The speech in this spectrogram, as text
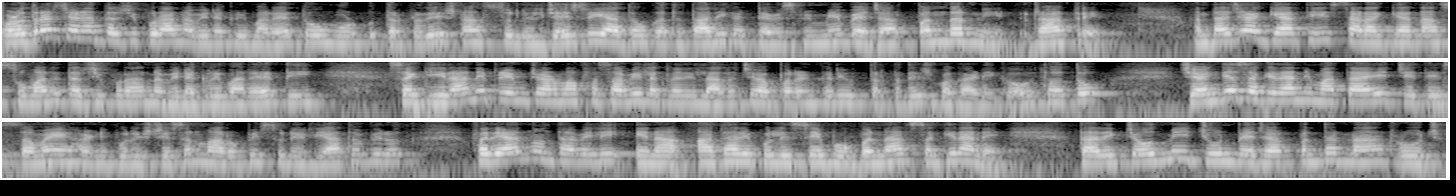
વડોદરા શહેરના દરજીપુરા નવીનગરીમાં રહેતો મૂળ ઉત્તર પ્રદેશના સુનિલ જયશ્રી યાદવ ગત તારીખ અઠ્યાવીસમી મે બે હજાર પંદરની રાત્રે અંદાજે અગિયારથી સાડા અગિયારના સુમારે દરજીપુરા નવીનગરીમાં રહેતી સગીરાને પ્રેમજાળમાં ફસાવી લગ્નની લાલચે અપહરણ કરી ઉત્તર પ્રદેશ બગાડી ગયો હતો. જે અંગે સગીરાની માતાએ જે તે સમયે હરણી પોલીસ સ્ટેશનમાં આરોપી સુનિલ યાદવ વિરુદ્ધ ફરિયાદ નોંધાવેલી એના આધારે પોલીસે ભોગ બનનાર સગીરાને તારીખ ચૌદમી જૂન બે હજાર પંદરના રોજ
